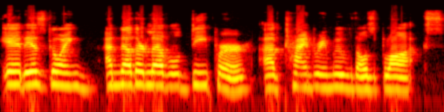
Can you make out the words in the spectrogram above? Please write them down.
it is going another level deeper of trying to remove those blocks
